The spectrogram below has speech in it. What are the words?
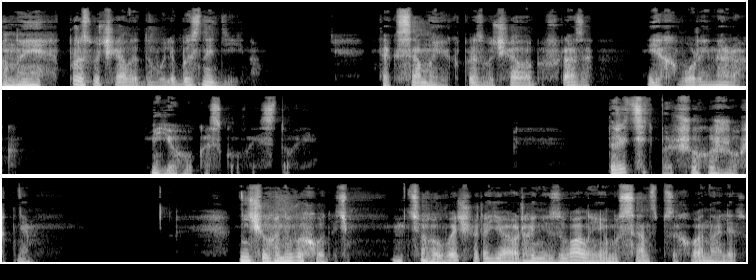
Вони прозвучали доволі безнадійно, так само, як прозвучала би фраза Я хворий на рак. Його казкова історія. 31 жовтня. Нічого не виходить. Цього вечора я організувала йому сенс психоаналізу.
